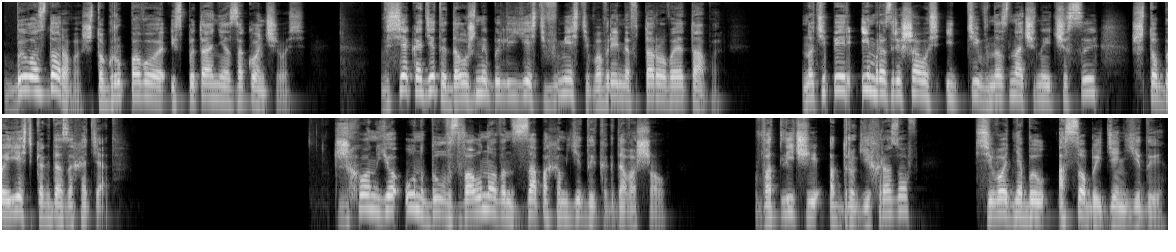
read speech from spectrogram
Было здорово, что групповое испытание закончилось. Все кадеты должны были есть вместе во время второго этапа, но теперь им разрешалось идти в назначенные часы, чтобы есть, когда захотят. Джхон Йо-Ун был взволнован запахом еды, когда вошел. В отличие от других разов, сегодня был особый день еды.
